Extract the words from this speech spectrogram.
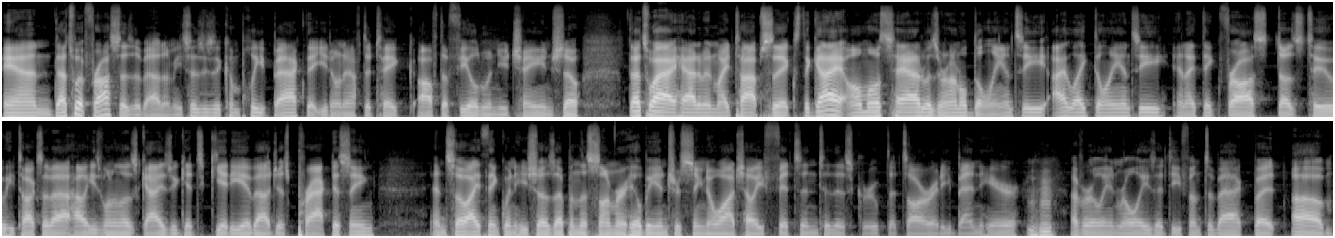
And that's what Frost says about him. He says he's a complete back that you don't have to take off the field when you change. So That's why I had him in my top six. The guy I almost had was Ronald Delancy. I like Delancy, and I think Frost does too. He talks about how he's one of those guys who gets giddy about just practicing. And so I think when he shows up in the summer, he'll be interesting to watch how he fits into this group that's already been here Mm-hmm. of early enrollees at defensive back. But um,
